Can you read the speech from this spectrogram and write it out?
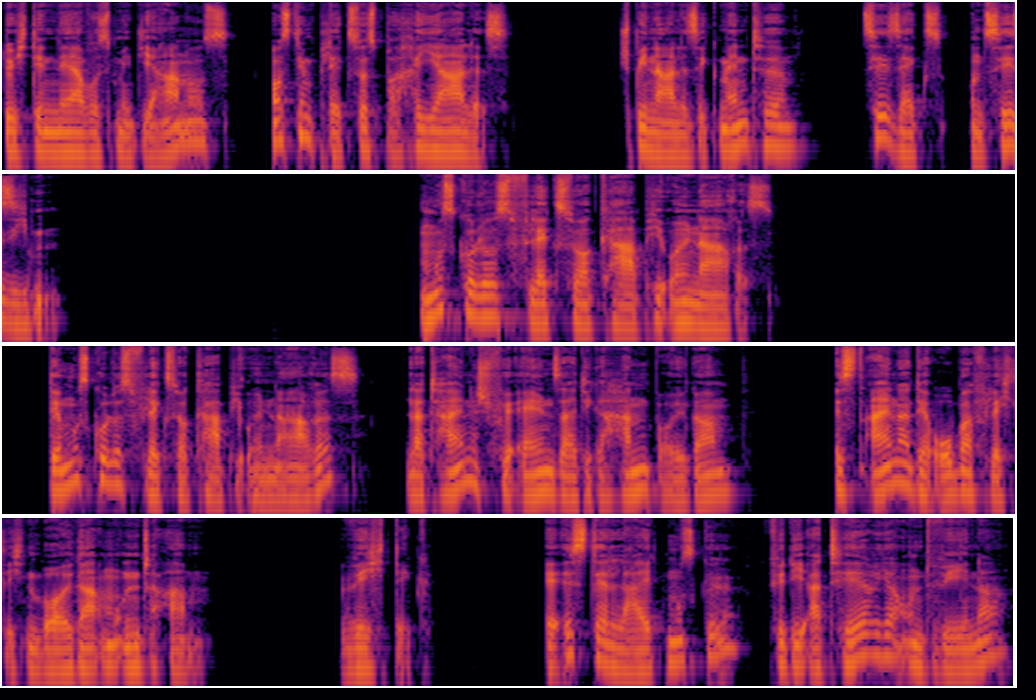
durch den Nervus medianus aus dem Plexus brachialis. Spinale Segmente C6 und C7. Musculus flexor carpi ulnaris. Der Musculus flexor carpi ulnaris, lateinisch für ellenseitige Handbeuger, ist einer der oberflächlichen Beuger am Unterarm. Wichtig. Er ist der Leitmuskel für die Arteria und Vena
